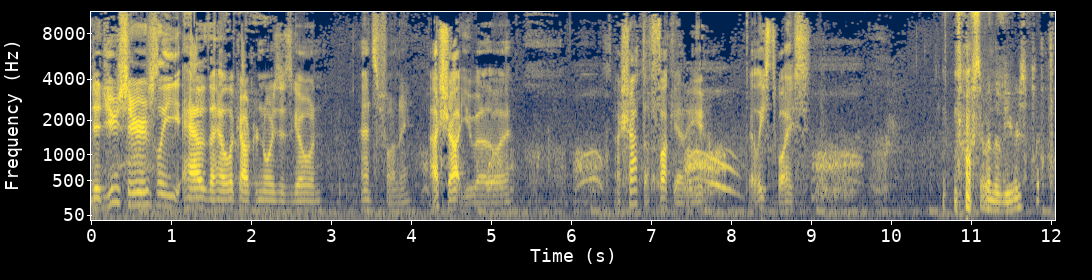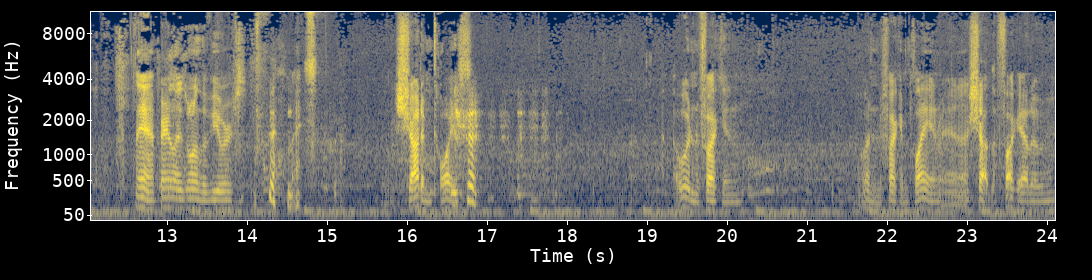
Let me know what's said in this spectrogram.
Did you seriously have the helicopter noises going? That's funny. I shot you, by the way. I shot the fuck out of you. At least twice. Was it one of the viewers? Yeah, apparently he's one of the viewers. nice. Shot him twice. I wouldn't fucking. I wasn't fucking playing, man. I shot the fuck out of him.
